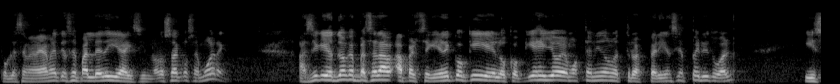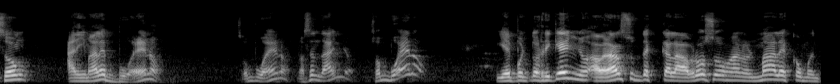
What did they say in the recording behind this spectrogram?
porque se me había metido ese par de días y si no lo saco se mueren. Así que yo tengo que empezar a, perseguir el coquí. Los coquíes y yo hemos tenido nuestra experiencia espiritual y son animales buenos. Son buenos, no hacen daño, son buenos. Y el puertorriqueño habrán sus descalabrosos anormales como en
